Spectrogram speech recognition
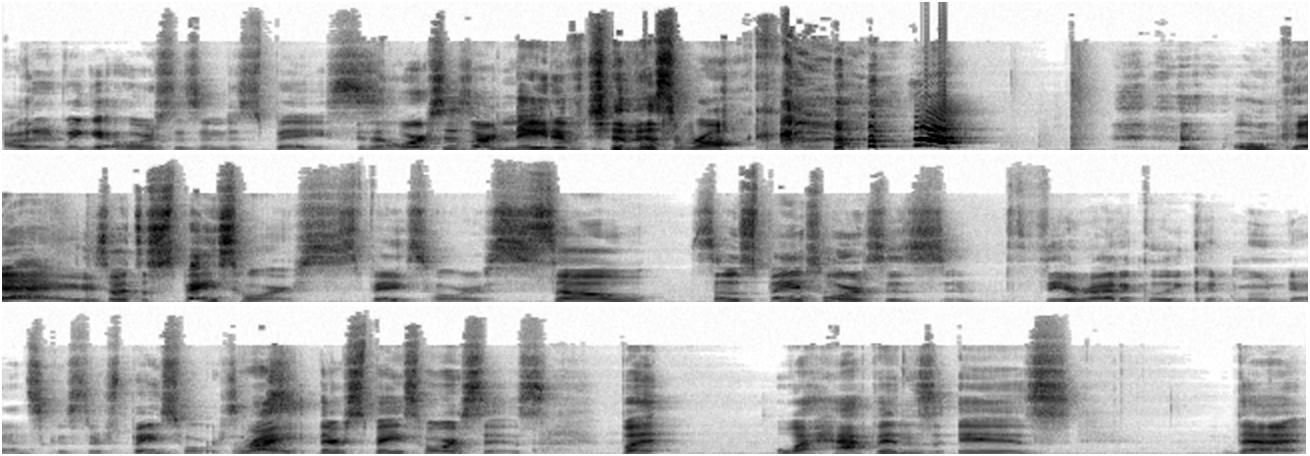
How did we get horses into space? The horses are native to this rock. okay. so it's a space horse. Space horse. So, So space horses theoretically could moon dance because they're space horses. right, they're space horses. But what happens is that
